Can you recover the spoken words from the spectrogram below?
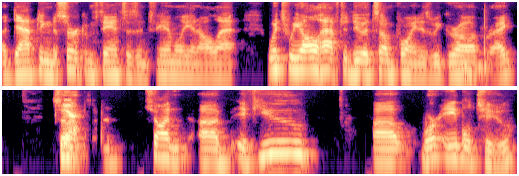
adapting to circumstances and family and all that, which we all have to do at some point as we grow up, mm-hmm. right? So, yeah. Shawn, uh, if you uh, were able to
